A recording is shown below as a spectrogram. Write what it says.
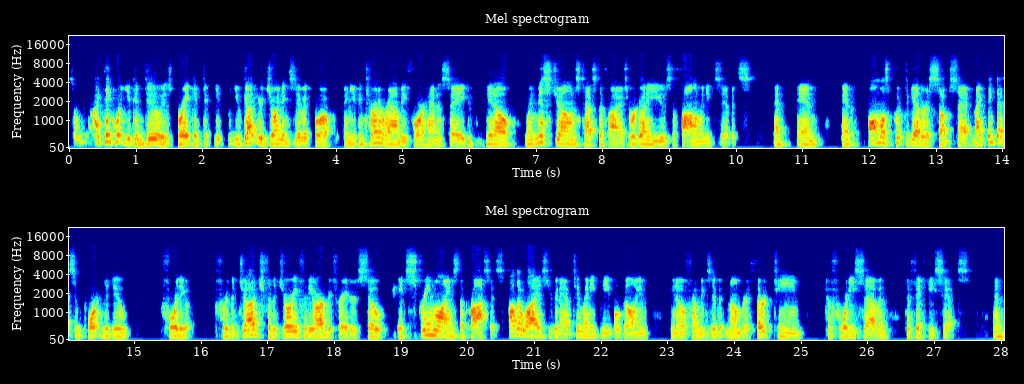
So I think what you can do is break it. You've got your joint exhibit book, and you can turn around beforehand and say, you know, when Miss Jones testifies, we're going to use the following exhibits, and and and almost put together a subset. And I think that's important to do for the for the judge, for the jury, for the arbitrators. So it streamlines the process. Otherwise, you're going to have too many people going, you know, from exhibit number 13 to 47 to 56. And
